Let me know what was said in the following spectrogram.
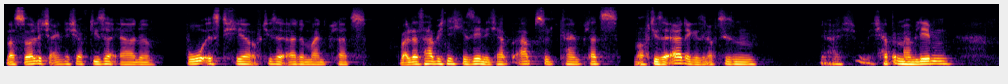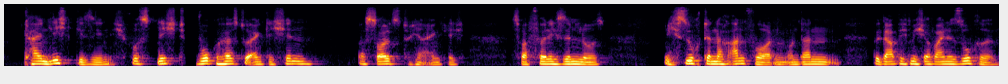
was soll ich eigentlich auf dieser Erde? Wo ist hier auf dieser Erde mein Platz? Weil das habe ich nicht gesehen. Ich habe absolut keinen Platz auf dieser Erde gesehen, auf diesem, ja, ich, ich habe in meinem Leben kein Licht gesehen. Ich wusste nicht, wo gehörst du eigentlich hin? Was sollst du hier eigentlich? Es war völlig sinnlos. Ich suchte nach Antworten und dann begab ich mich auf eine Suche.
